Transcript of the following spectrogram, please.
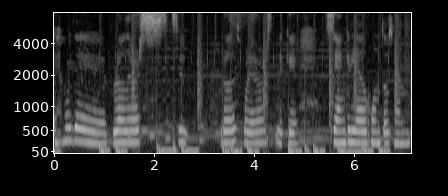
es muy de brothers brothers forever de que se han criado juntos han,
